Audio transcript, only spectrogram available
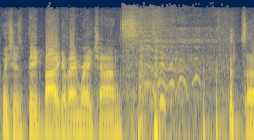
which is Big Bag of Emre Chance. so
